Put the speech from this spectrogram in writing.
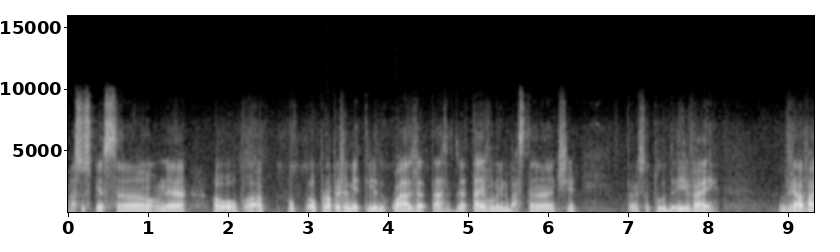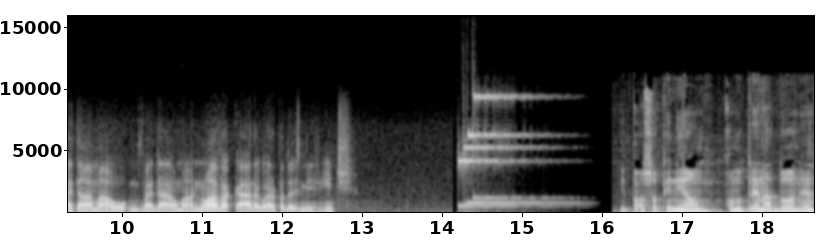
a suspensão, né? A, a, a própria geometria do quadro já está já tá evoluindo bastante. Então isso tudo aí vai já vai dar uma, vai dar uma nova cara agora para 2020. E qual a sua opinião como treinador, né?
